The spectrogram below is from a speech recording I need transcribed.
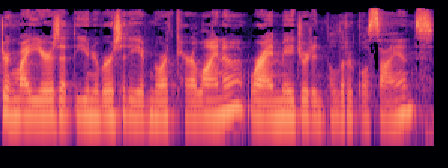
during my years at the University of North Carolina, where I majored in political science.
